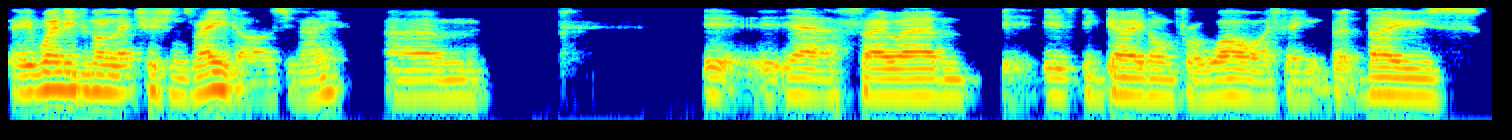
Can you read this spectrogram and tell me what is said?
they weren't even on electricians' radars, you know. Um, it, it, yeah, so um, it, has been going on for a while, I think. But those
